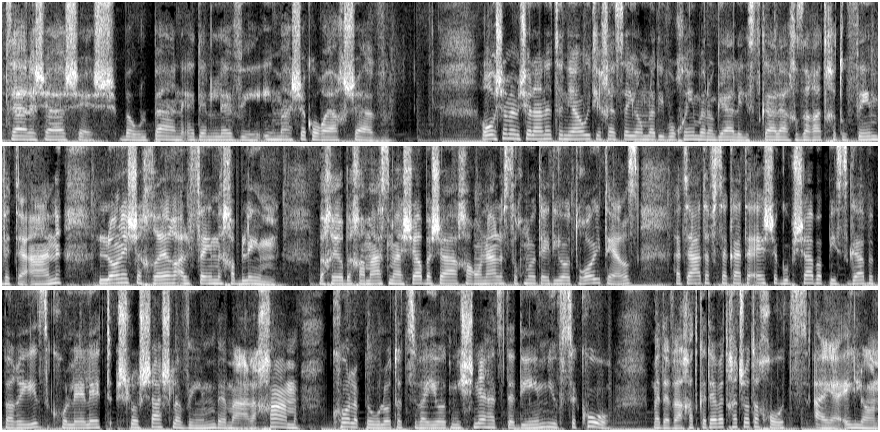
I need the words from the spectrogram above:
צה"ל השעה 6, באולפן עדן לוי עם מה שקורה עכשיו. ראש הממשלה נתניהו התייחס היום לדיווחים בנוגע לעסקה להחזרת חטופים וטען לא נשחרר אלפי מחבלים. בכיר בחמאס מאשר בשעה האחרונה לסוכנות הידיעות רויטרס הצעת הפסקת האש שגובשה בפסגה בפריז כוללת שלושה שלבים במהלכם כל הפעולות הצבאיות משני הצדדים יופסקו. מדווחת כתבת חדשות החוץ, איה אילון.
